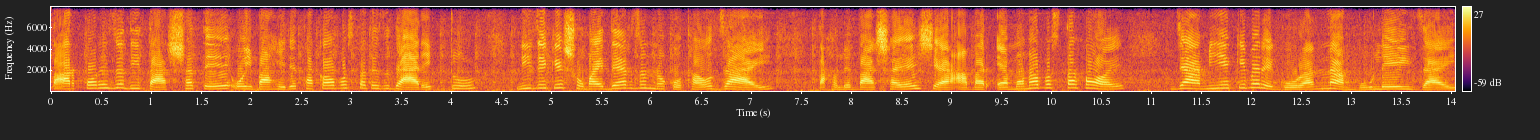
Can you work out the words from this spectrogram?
তারপরে যদি তার সাথে ওই বাহিরে থাকা অবস্থাতে যদি আরেকটু নিজেকে সময় দেওয়ার জন্য কোথাও যাই, তাহলে বাসায় এসে আবার এমন অবস্থা হয় যে আমি একেবারে গোড়ার নাম ভুলেই যাই।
